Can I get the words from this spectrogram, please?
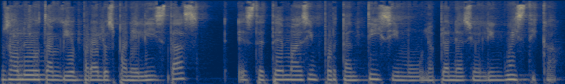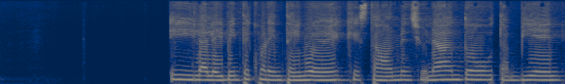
Un saludo también para los panelistas este tema es importantísimo, la planeación lingüística. Y la ley 2049 que estaban mencionando, también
